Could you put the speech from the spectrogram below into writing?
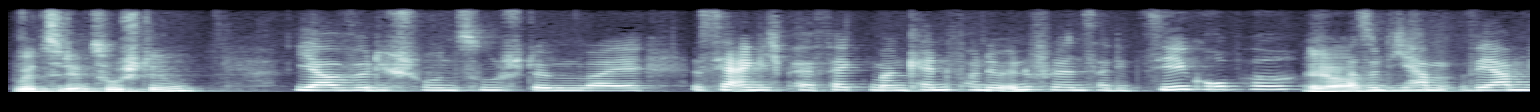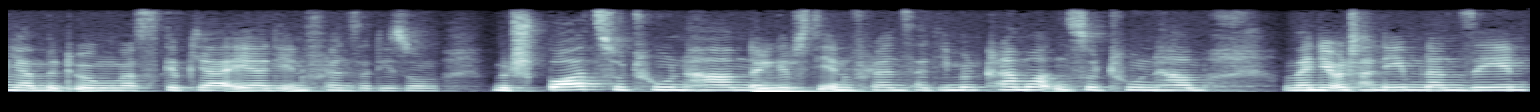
würdest du dem zustimmen? Ja, würde ich schon zustimmen, weil es ja eigentlich perfekt. Man kennt von dem Influencer die Zielgruppe. Ja. Also die haben, werben ja mit irgendwas. Es gibt ja eher die Influencer, die so mit Sport zu tun haben. Dann mhm. gibt es die Influencer, die mit Klamotten zu tun haben. Und wenn die Unternehmen dann sehen,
